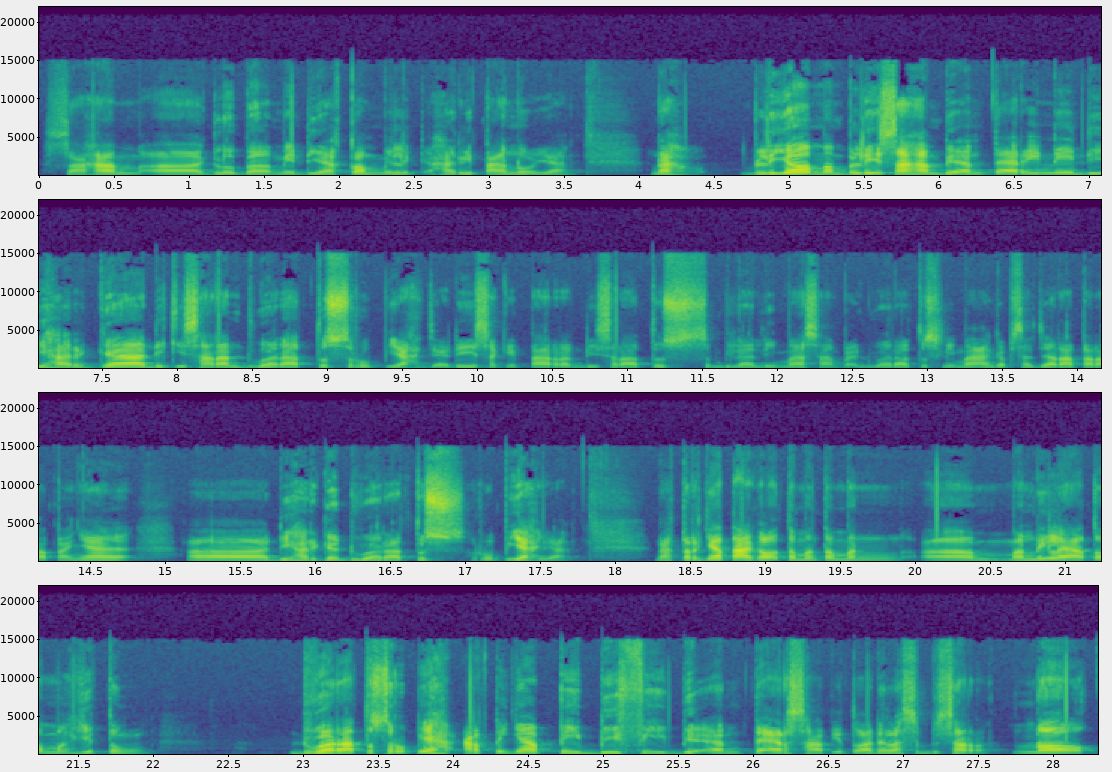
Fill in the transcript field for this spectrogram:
Saham uh, Global Mediacom milik Haritano ya. Nah, beliau membeli saham BMTR ini di harga di kisaran 200 rupiah. Jadi sekitar di 195 sampai 205 anggap saja rata-ratanya uh, di harga 200 rupiah ya. Nah ternyata kalau teman-teman um, menilai atau menghitung 200 rupiah artinya PBV BMTR saat itu adalah sebesar 0,2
